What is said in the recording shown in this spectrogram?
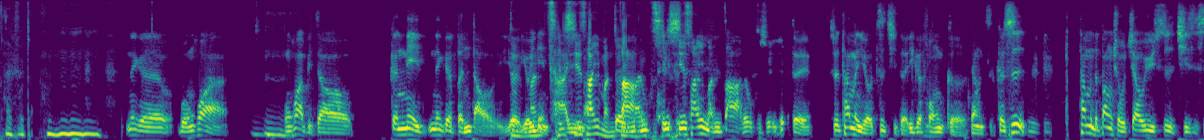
太复杂。那个文化，嗯，文化比较跟那那个本岛有有一点差异，其实差异蛮大的，其实差异蛮大的，我觉得。对，所以他们有自己的一个风格这样子，可是他们的棒球教育是其实是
